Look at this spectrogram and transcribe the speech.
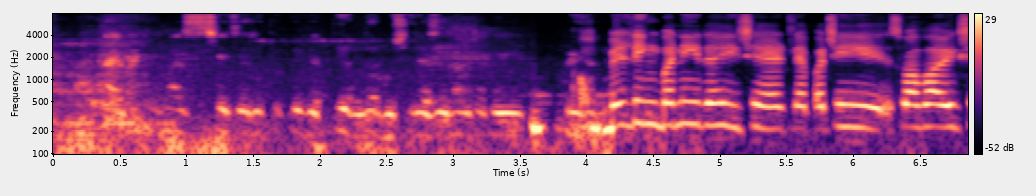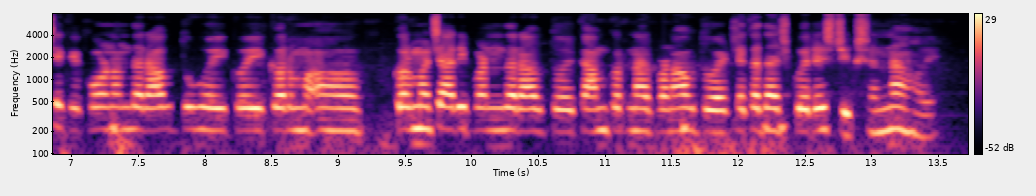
છે જે રીતે કોઈ વ્યક્તિ અંદર ઘૂસી રહ્યા છે કોઈ બિલ્ડિંગ બની રહી છે એટલે પછી સ્વાભાવિક છે કે કોણ અંદર આવતું હોય કોઈ કર્મ કર્મચારી પણ અંદર આવતો હોય કામ કરનાર પણ આવતો હોય એટલે કદાચ કોઈ રેસ્ટ્રિક્શન ના હોય.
